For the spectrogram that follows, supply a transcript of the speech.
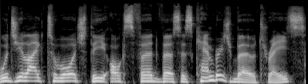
Would you like to watch the Oxford versus Cambridge boat race?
